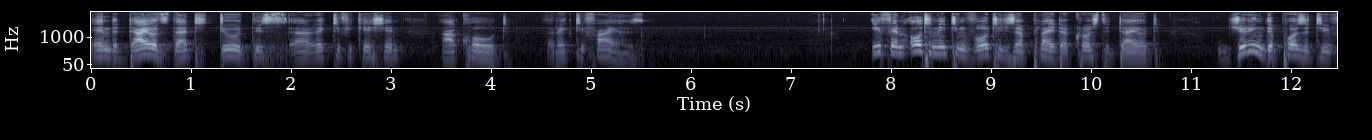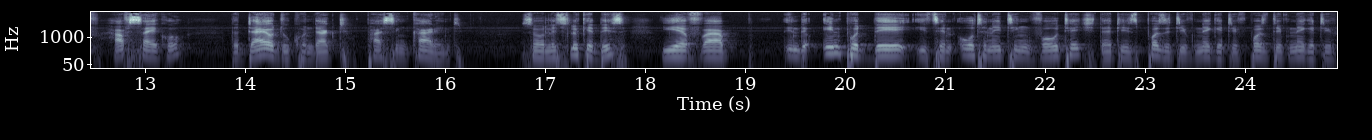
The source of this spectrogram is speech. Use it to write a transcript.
and the diodes that do this uh, rectification are called rectifiers. If an alternating voltage is applied across the diode, during the positive half cycle, the diode will conduct passing current. So let's look at this. You have uh, in the input there, it's an alternating voltage that is positive, negative, positive, negative.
